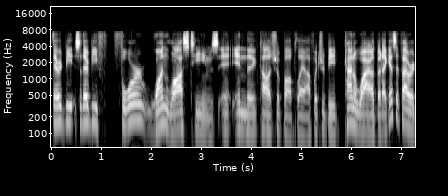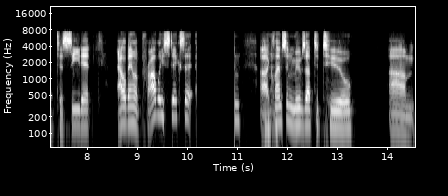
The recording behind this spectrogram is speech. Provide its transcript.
there would be so there would be four one loss teams in, in the college football playoff, which would be kind of wild. But I guess if I were to seed it, Alabama probably sticks it. Uh, mm-hmm. Clemson moves up to two. Um,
